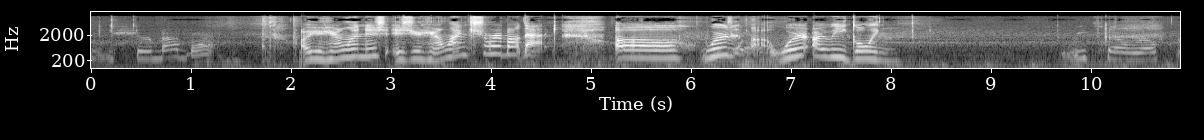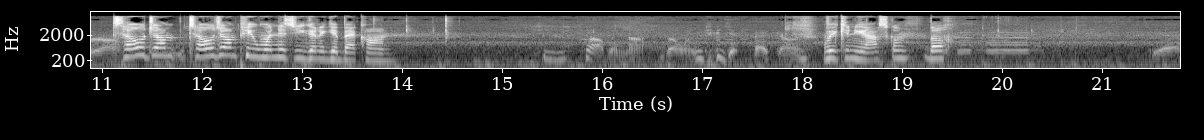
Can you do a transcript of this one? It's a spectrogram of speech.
Are you sure about that? Are your hairline is is your hairline sure about that? Uh, where uh, where are we going? Retail row. Tell Jump tell Jumpy when is he gonna get back on? He's probably not going to get back on. Wait, can you ask him though? Yeah.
